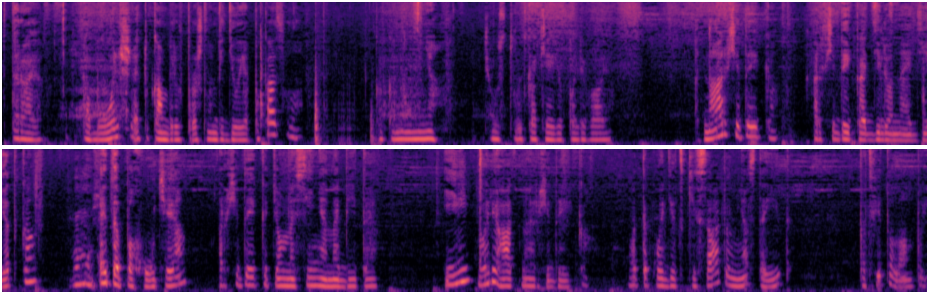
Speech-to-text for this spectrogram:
вторая побольше. Эту камбрию в прошлом видео я показывала. Как она у меня чувствует, как я ее поливаю. Одна орхидейка. Орхидейка отделенная детка. Это пахучая орхидейка темно-синяя набитая и вариатная орхидейка. Вот такой детский сад у меня стоит под фитолампой.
